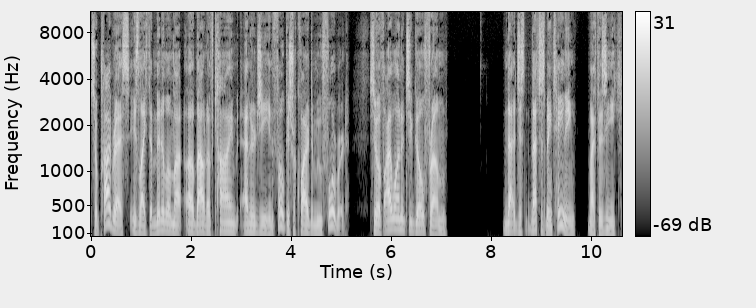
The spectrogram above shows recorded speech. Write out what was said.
So progress is like the minimum amount of time, energy, and focus required to move forward. So if I wanted to go from not just not just maintaining my physique,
